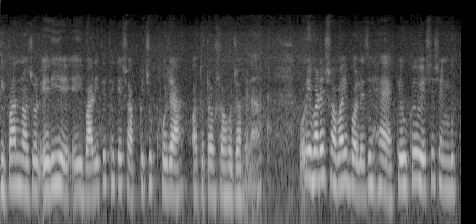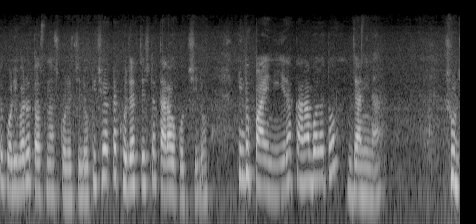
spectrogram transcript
দীপার নজর এড়িয়ে এই বাড়িতে থেকে সব কিছু খোঁজা অতটাও সহজ হবে না। পরিবারের সবাই বলে যে হ্যাঁ কেউ কেউ এসে সেনগুপ্ত পরিবারও তছনছ করেছিল। কিছু একটা খোঁজার চেষ্টা তারাও করছিল, কিন্তু পায়নি। এরা কারা বলো তো? জানি না। সূর্য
